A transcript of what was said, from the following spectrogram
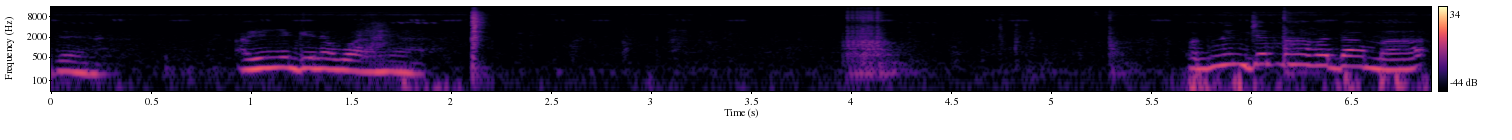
7 ayun yung ginawa niya Pag nandyan mga kadama,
